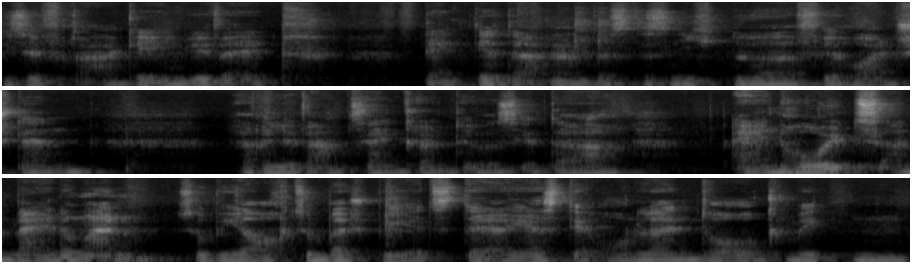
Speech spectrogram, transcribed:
diese Frage, inwieweit denkt ihr daran, dass das nicht nur für Hornstein relevant sein könnte, was ihr da einholt an Meinungen, so wie auch zum Beispiel jetzt der erste Online-Talk mit dem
